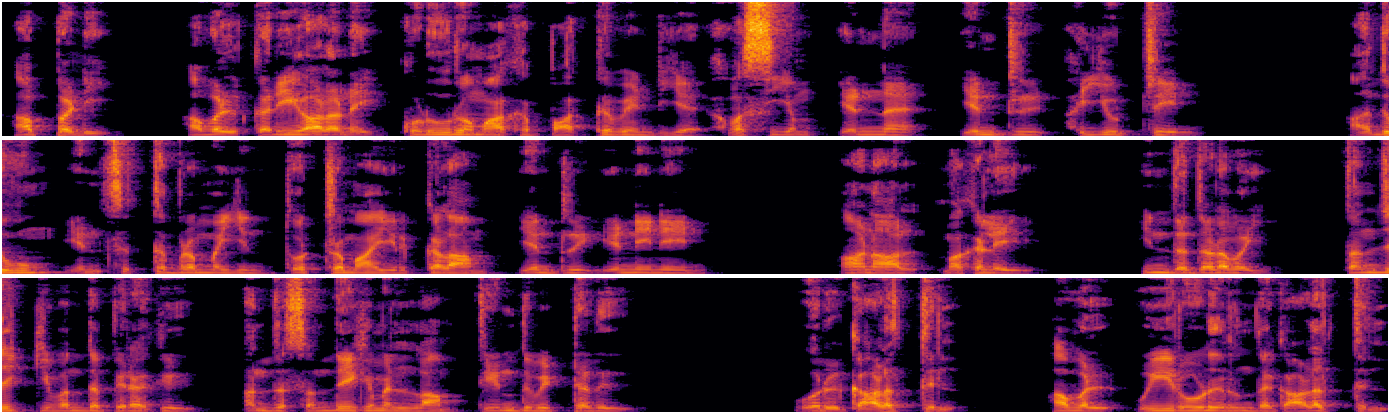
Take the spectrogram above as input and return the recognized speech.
அப்படி அவள் கரிகாலனை கொடூரமாக பார்க்க வேண்டிய அவசியம் என்ன என்று ஐயுற்றேன். அதுவும் என் சித்தப்பிரமையின் தோற்றமாயிருக்கலாம் என்று எண்ணினேன். ஆனால் மகளே இந்த தடவை தஞ்சைக்கு வந்த பிறகு அந்த சந்தேகமெல்லாம் தீர்ந்துவிட்டது. ஒரு காலத்தில் அவள் உயிரோடு இருந்த காலத்தில்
